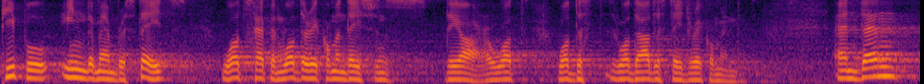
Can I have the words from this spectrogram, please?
people in the member states, what's happened, what the recommendations they are, or what, what the, what the other state recommended. And then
